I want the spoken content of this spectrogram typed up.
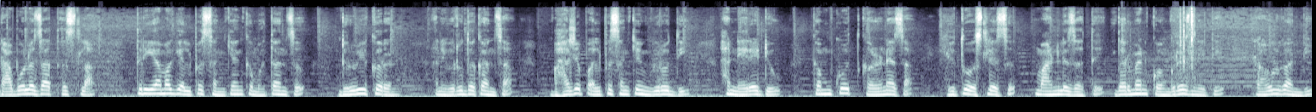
राबवला जात असला तरी यामागे अल्पसंख्याक मतांचं ध्रुवीकरण आणि विरोधकांचा भाजप अल्पसंख्याक विरोधी हा नेरेटिव्ह कमकुवत करण्याचा हेतू असल्याचं मानलं जाते दरम्यान काँग्रेस नेते राहुल गांधी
